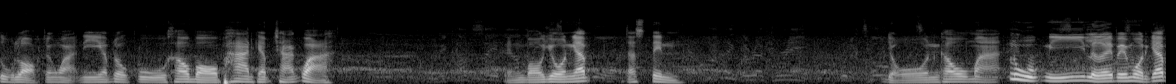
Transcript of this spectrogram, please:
ดูหลอกจังหวะนี้ครับโดกูเข้าบอลพลาดครับช้ากว่า เป็นบอลโยนครับจัสติน โยนเข้ามาลูกนี้เลยไปหมดครับ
